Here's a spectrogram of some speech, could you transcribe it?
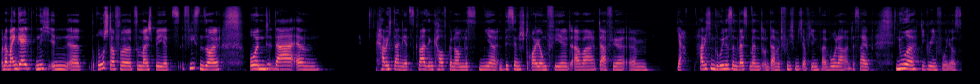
oder mein Geld nicht in äh, Rohstoffe zum Beispiel jetzt fließen soll. Und da ähm, habe ich dann jetzt quasi in Kauf genommen, dass mir ein bisschen Streuung fehlt, aber dafür ähm, ja habe ich ein grünes Investment und damit fühle ich mich auf jeden Fall wohler und deshalb nur die Green Folios.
